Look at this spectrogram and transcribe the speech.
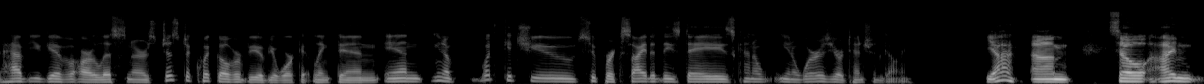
have you give our listeners just a quick overview of your work at LinkedIn, and you know what gets you super excited these days. Kind of, you know, where is your attention going? Yeah. Um, so I'm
